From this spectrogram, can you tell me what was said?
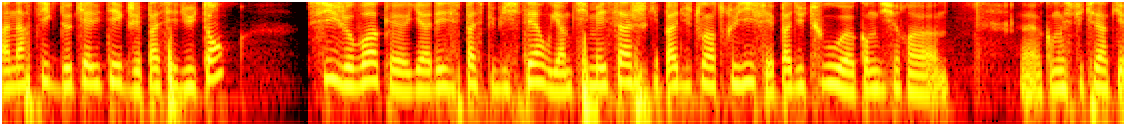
un article de qualité que j'ai passé du temps, si je vois qu'il y a des espaces publicitaires où il y a un petit message qui est pas du tout intrusif et pas du tout, euh, comment dire, euh, euh, comment expliquer ça, qui,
